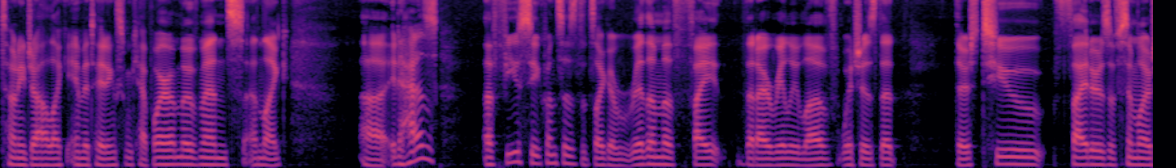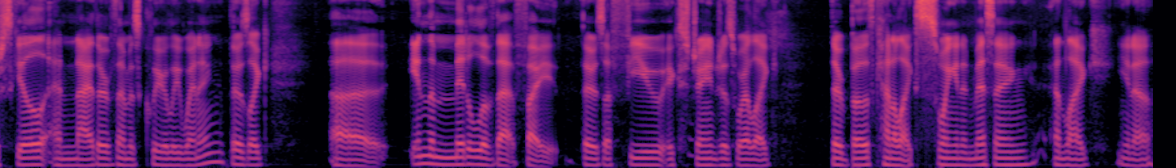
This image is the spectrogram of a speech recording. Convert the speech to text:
Tony Jaa like imitating some capoeira movements, and like, uh, it has a few sequences that's like a rhythm of fight that I really love, which is that there's two fighters of similar skill and neither of them is clearly winning. There's like, uh, in the middle of that fight, there's a few exchanges where like they're both kind of like swinging and missing, and like you know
